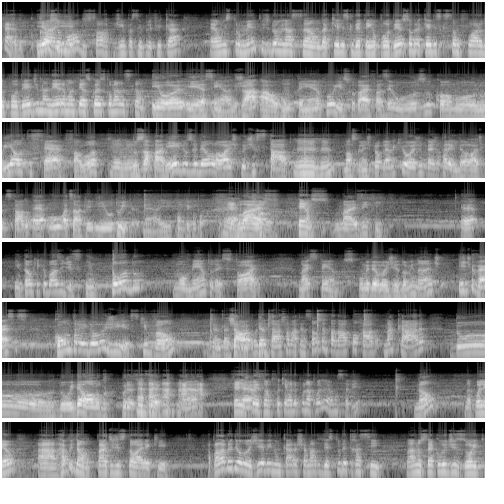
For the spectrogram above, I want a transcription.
É, E grosso aí- modo, só rapidinho pra simplificar, é um instrumento de dominação daqueles que detêm o poder sobre aqueles que estão fora do poder, de maneira a manter as coisas como elas estão. E, e, assim, já há algum tempo isso vai fazer uso, como Louis Althusser falou, Uhum. dos aparelhos ideológicos de Estado. Uhum. Nosso grande problema é que hoje o grande aparelho ideológico do Estado é o WhatsApp e o Twitter. Né? Aí complica um pouco. É, Mas, tenso. mas enfim. É, então o que, que o Bose diz? Em todo momento da história, nós temos uma ideologia dominante e diversas contra-ideologias que vão Tentar chamar poder. tentar chamar atenção, tentar dar uma porrada na cara do, do ideólogo, por assim dizer. né? Que é a É. expressão que foi criada por Napoleão, sabia? Não? Napoleão, ah, rapidão, parte de história aqui. A palavra ideologia vem de um cara chamado Destutt de Tracy, lá no século XVIII.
